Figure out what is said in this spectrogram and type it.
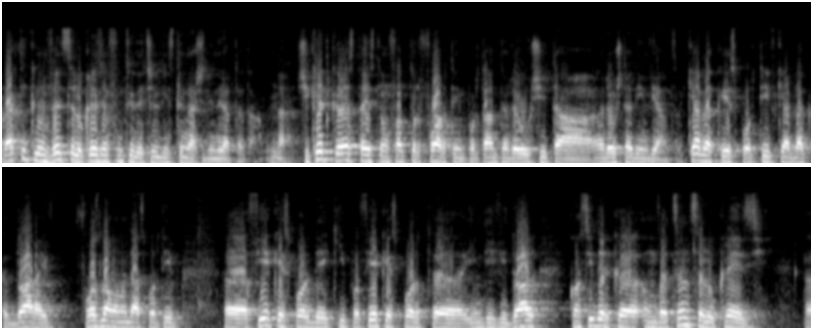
practic înveți să lucrezi în funcție de cel din stânga și din dreapta ta. Da. Și cred că ăsta este un factor foarte important în reușita, în reușita din viață. Chiar dacă e sportiv, chiar dacă doar ai fost la un moment dat sportiv, uh, fie că e sport de echipă, fie că e sport uh, individual, consider că învățând să lucrezi uh,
